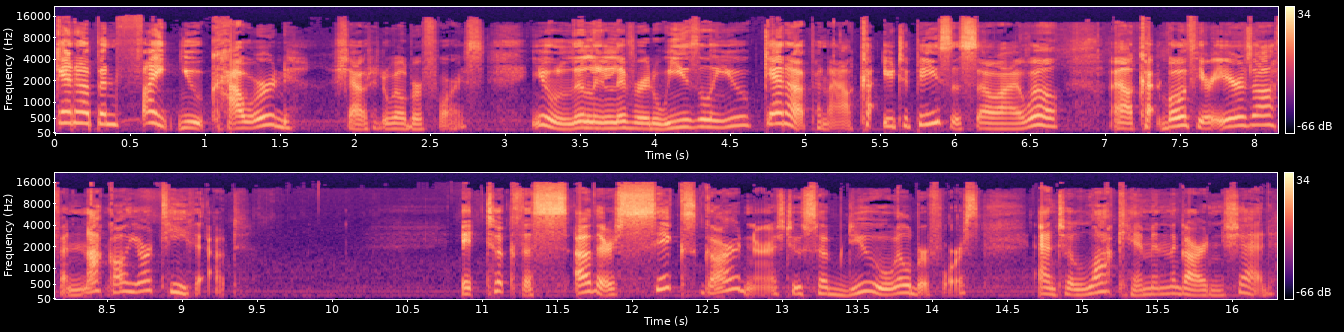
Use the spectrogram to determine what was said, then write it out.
Get up and fight, you coward! shouted Wilberforce. You lily-livered weasel, you! Get up, and I'll cut you to pieces, so I will! I'll cut both your ears off and knock all your teeth out. It took the other six gardeners to subdue Wilberforce and to lock him in the garden shed.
